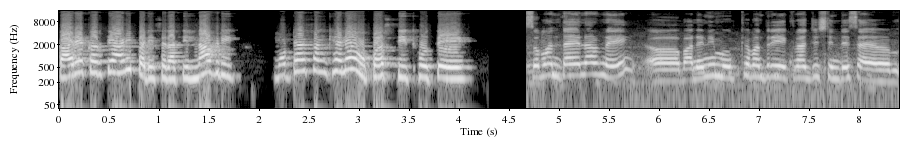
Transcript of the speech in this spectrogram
कार्यकर्ते आणि परिसरातील नागरिक मोठ्या संख्येने उपस्थित होते. असं म्हणता येणार नाही. माननीय मुख्यमंत्री एकनाथजी शिंदे साहेब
